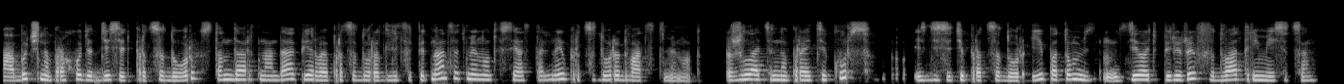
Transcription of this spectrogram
Обычно проходят 10 процедур стандартно. Да? Первая процедура длится 15 минут, все остальные процедуры 20 минут. Желательно пройти курс из 10 процедур и потом сделать перерыв в 2-3 месяца.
